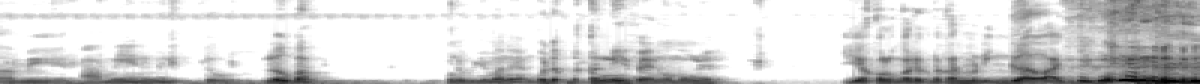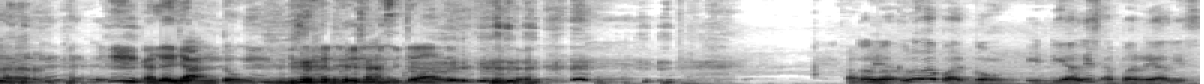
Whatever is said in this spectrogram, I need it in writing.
Amin. Amin gitu. Lu bang Aduh gimana ya? Gue deg-degen nih pengen ngomongnya ya kalau nggak deg-degan meninggal anjing. Benar. Gak ada jantung. Masih jalan. Apa Kalau ya? lu apa, Gong? Idealis apa realis?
